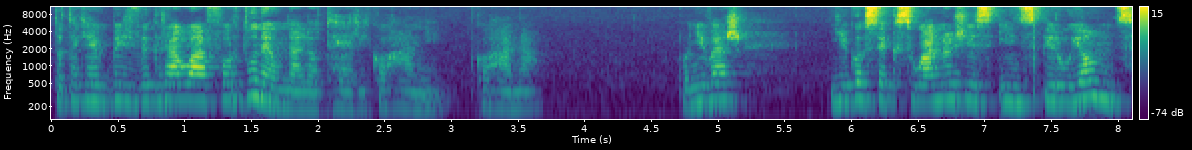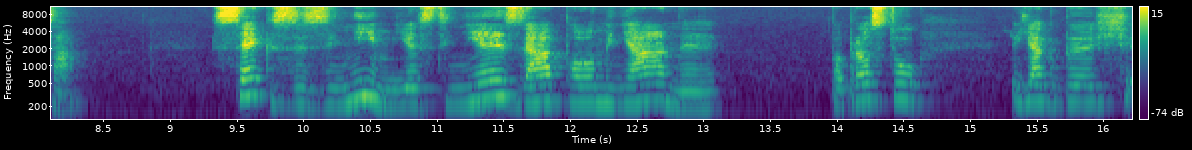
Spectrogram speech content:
to tak jakbyś wygrała fortunę na loterii, kochani, kochana. Ponieważ jego seksualność jest inspirująca, seks z nim jest niezapomniany. Po prostu jakbyś e,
